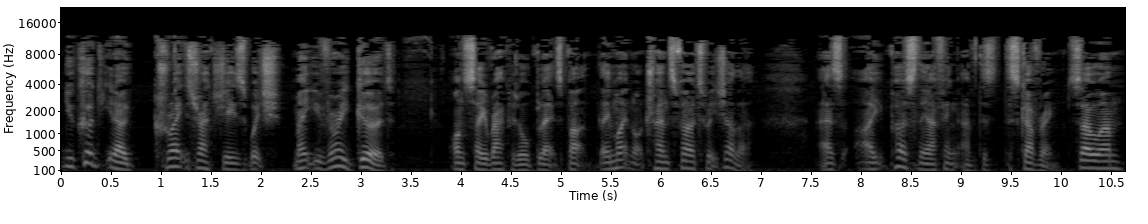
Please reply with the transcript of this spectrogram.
you could, you know, create strategies which make you very good on, say, rapid or blitz, but they might not transfer to each other. As I personally, I think I'm dis- discovering. So, um,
